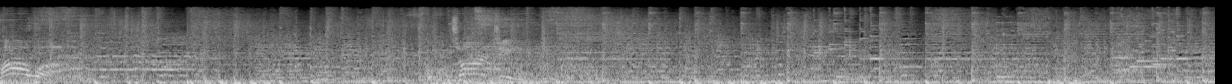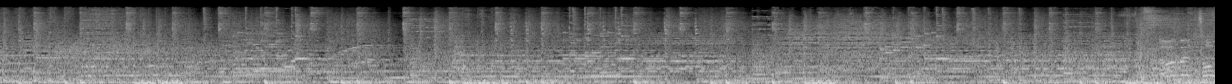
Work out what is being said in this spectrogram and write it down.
Power! Charging! Elemental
